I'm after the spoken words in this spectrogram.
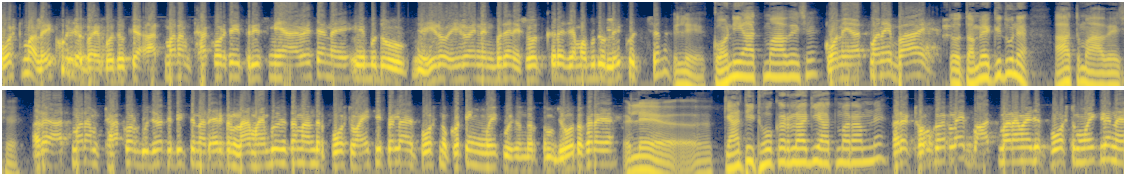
પોસ્ટમાં લખ્યું છે ભાઈ બધું કે આત્મારામ ઠાકોર છે ત્રીસમી આવે છે ને એ બધું હીરો હિરોઈન ને બધાની શોધ કરે છે એમાં બધું લખ્યું જ છે ને. એટલે કોની આત્મા આવે છે? કોની આત્મા નહીં ભાઈ? તો તમે કીધું ને આત્મા આવે છે. અરે આત્મારામ ઠાકોર ગુજરાતી પિક્ચર ના ડાયરેક્ટર નામ સાંભળ્યું છે તમે અંદર પોસ્ટ વાંચી પેલા પોસ્ટનું કટિંગ મૂક્યું છે અંદર તમે જોવો તો ખરા એટલે ક્યાંથી ઠોકર લાગી આત્મારામને? અરે ઠોકર નહીં આત્મારામે જે પોસ્ટ મૂકી ને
